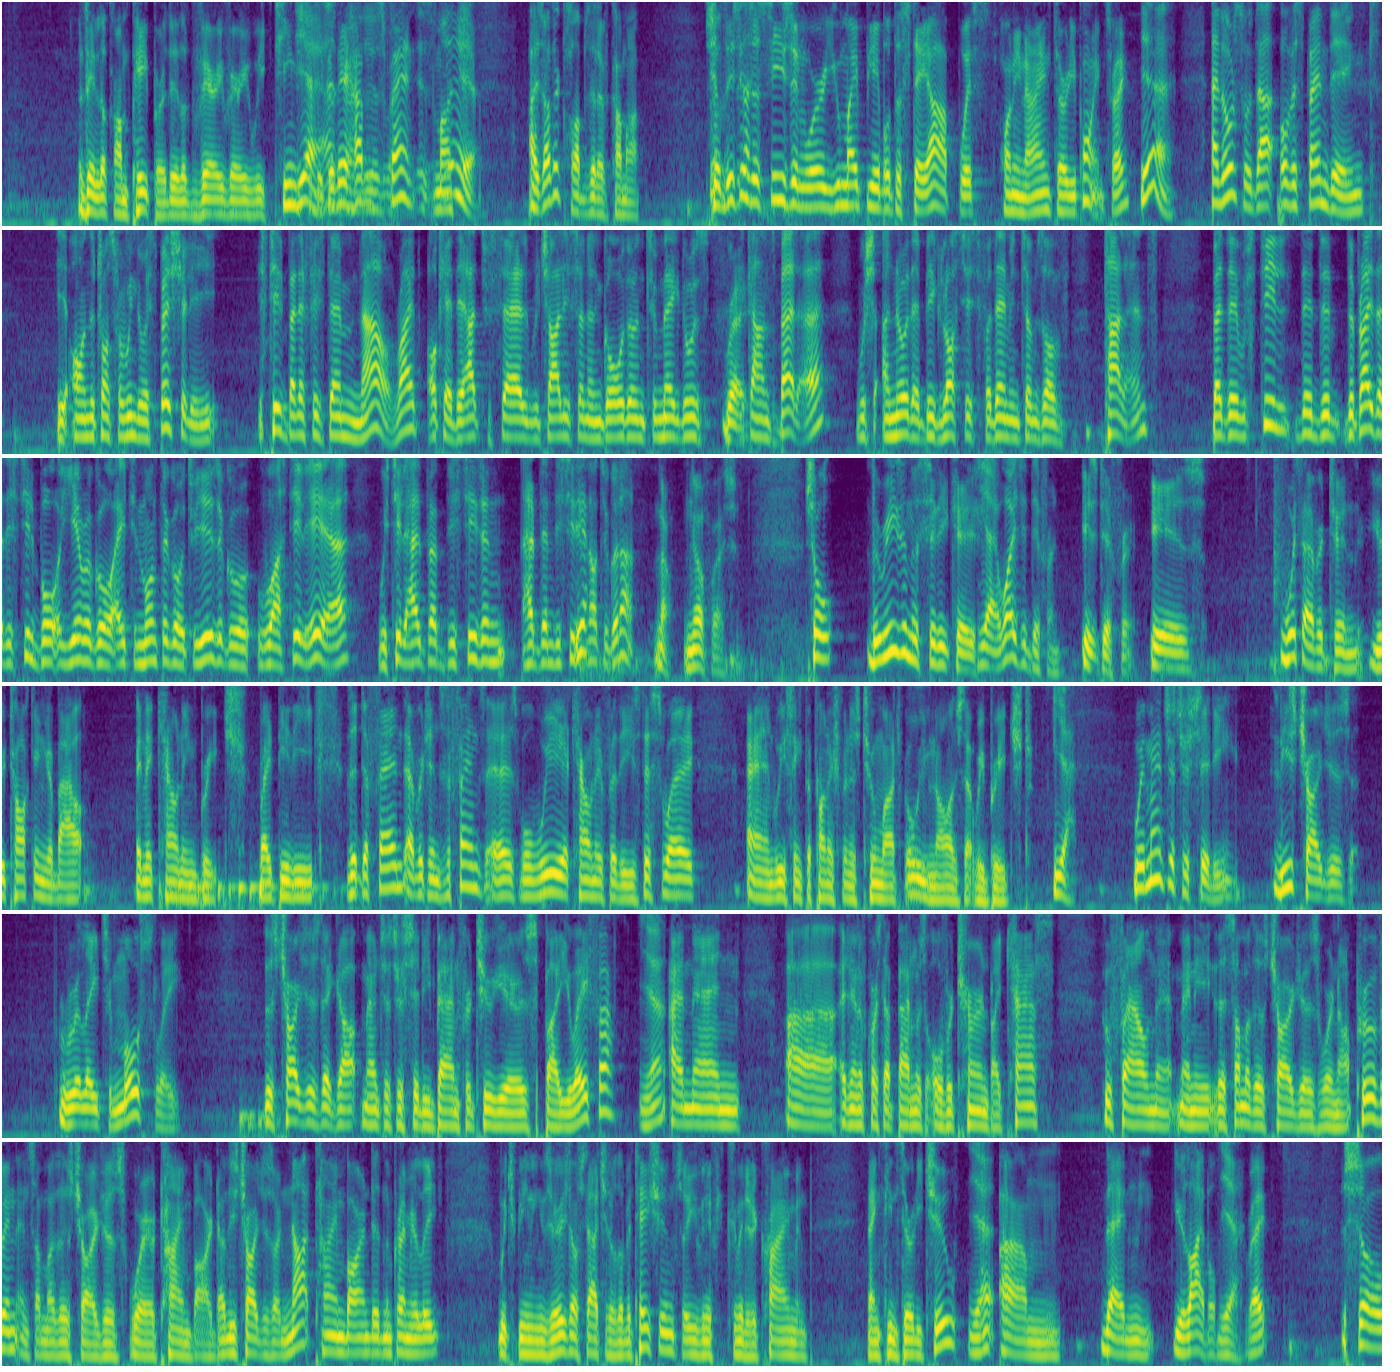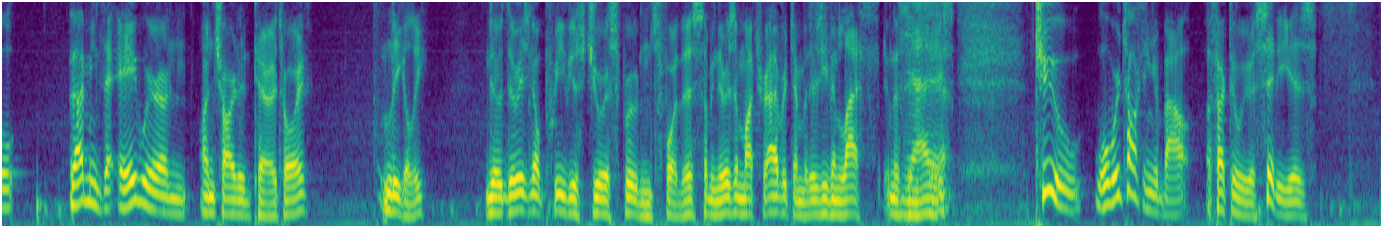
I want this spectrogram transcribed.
they look on paper, they look very very weak teams Yeah, because they haven't well. spent as much as other clubs that have come up. So but this is a season where you might be able to stay up with 29, 30 points, right? Yeah. And also that overspending on the transfer window, especially, still benefits them now, right? Okay, they had to sell Richarlison and Gordon to make those Right. accounts better, which I know they're big losses for them in terms of talent. But they were still the, the, the players that they still bought a year ago, 18 months ago, two years ago, who are still here, we still help up this season, help them this season Yeah. not to go down. No, no question. So the reason the City case Yeah, why is it different? is different is with Everton, you're talking about an accounting breach, right? The the, the defend Everton's defense is well, we accounted for these this way, and we think the punishment is too much, but we acknowledge that we breached. Yeah. With Manchester City, these charges relate to mostly those charges that got Manchester City banned for two years by UEFA. Yeah. And then, uh, and then of course that ban was overturned by CAS, who found that many that some of those charges were not proven and some of those charges were time barred. Now these charges are not time barred in the Premier League, which means there is no statute of limitation. So even if you committed a crime in 1932, Yeah. um, then you're liable. Yeah. it, right. So that means that a we're in uncharted territory legally. There, there is no previous jurisprudence for this. I mean, there isn't much for Everton, but there's even less in the City Yeah, yeah. Two, what we're talking about effectively with City is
